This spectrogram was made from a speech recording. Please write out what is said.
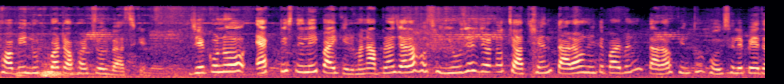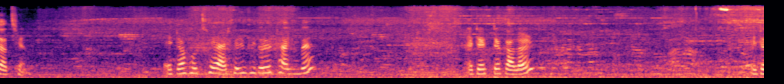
সবই লুটপাট অফার চলবে আজকে। যে কোনো এক পিস নিলেই পাইকারি। মানে আপনারা যারা হচ্ছে ইউজের জন্য চাচ্ছেন, তারাও নিতে পারবেন, তারাও কিন্তু হোলসেলে পেয়ে যাচ্ছেন। এটা হচ্ছে অ্যাশের ভিতরে থাকবে। এটা একটা কালার এটা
